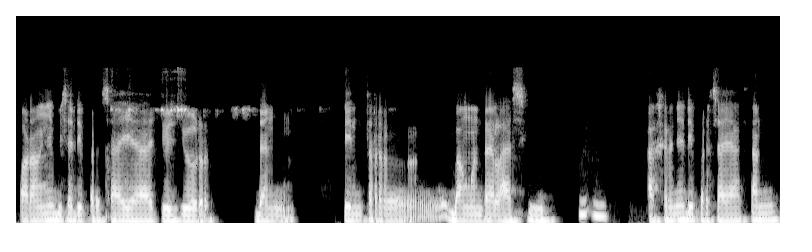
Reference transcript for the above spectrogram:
orangnya bisa dipercaya jujur dan pinter bangun relasi Mm-mm. akhirnya dipercayakan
